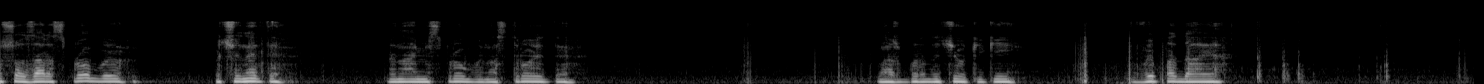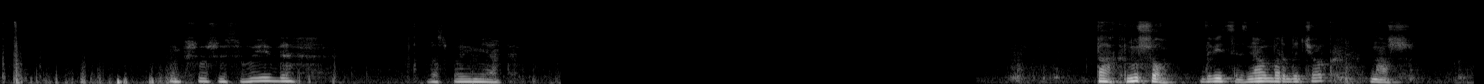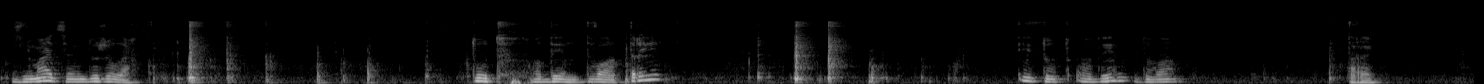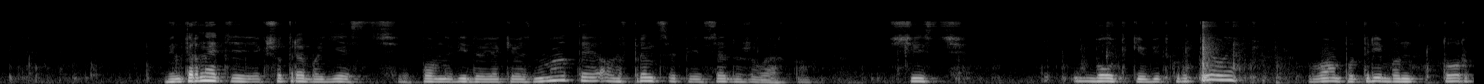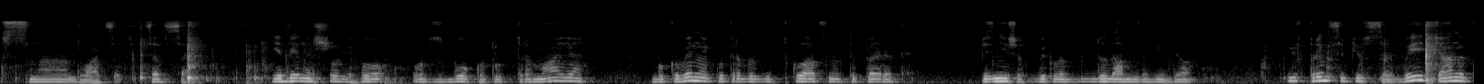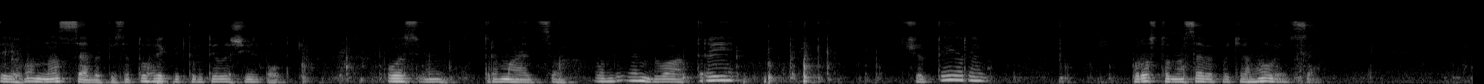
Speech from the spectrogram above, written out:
Ну що, зараз спробую починити, принаймні спробую настроїти наш бардачок, який випадає. Якщо щось вийде, розповім як. Так, ну що, дивіться, зняв бардачок наш. Знімається він дуже легко. Тут 1, 2, 3. І тут 1, 2, 3. В інтернеті, якщо треба, є повне відео, як його знімати, але в принципі все дуже легко. 6 болтиків відкрутили. Вам потрібен торкс на 20. Це все. Єдине, що його от збоку тут тримає, боковину, яку треба відклацнути перед. Пізніше виклад додам до відео. І в принципі все. Ви тягнете його на себе після того, як відкрутили 6 болтиків. Ось він тримається 1, 2, 3, 4. Просто на себе потягнули і все.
